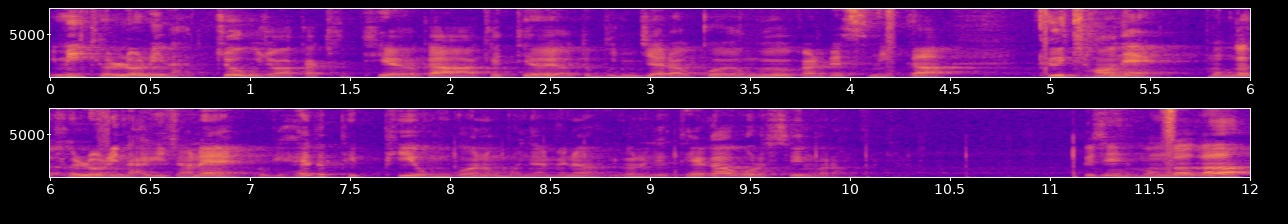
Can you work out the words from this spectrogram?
이미 결론이 났죠, 그죠? 아까 게티어가 게티어의 어떤 문제라고 연구 결과를 냈으니까 그 전에 뭔가 결론이 나기 전에 여기 헤드 PP 온 거는 뭐냐면은 이거는 이제 대각으로 쓰인 거란 말이야. 그지? 뭔가가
